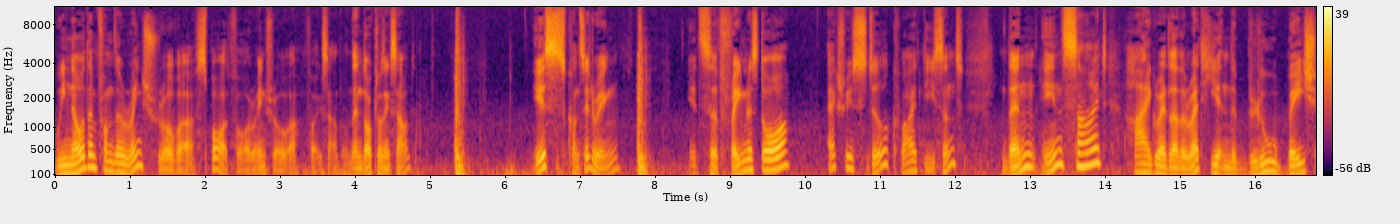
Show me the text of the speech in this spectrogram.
We know them from the Range Rover Sport for Range Rover, for example. Then door closing sound is considering it's a frameless door, actually still quite decent. Then inside, high grade leather red here in the blue beige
